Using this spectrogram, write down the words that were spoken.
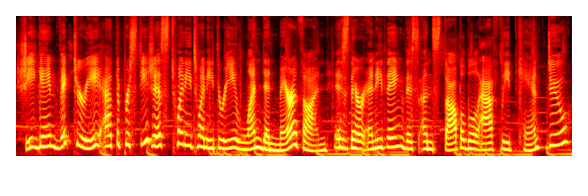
she gained victory at the prestigious 2023 London Marathon. Is there anything this unstoppable athlete can't do?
